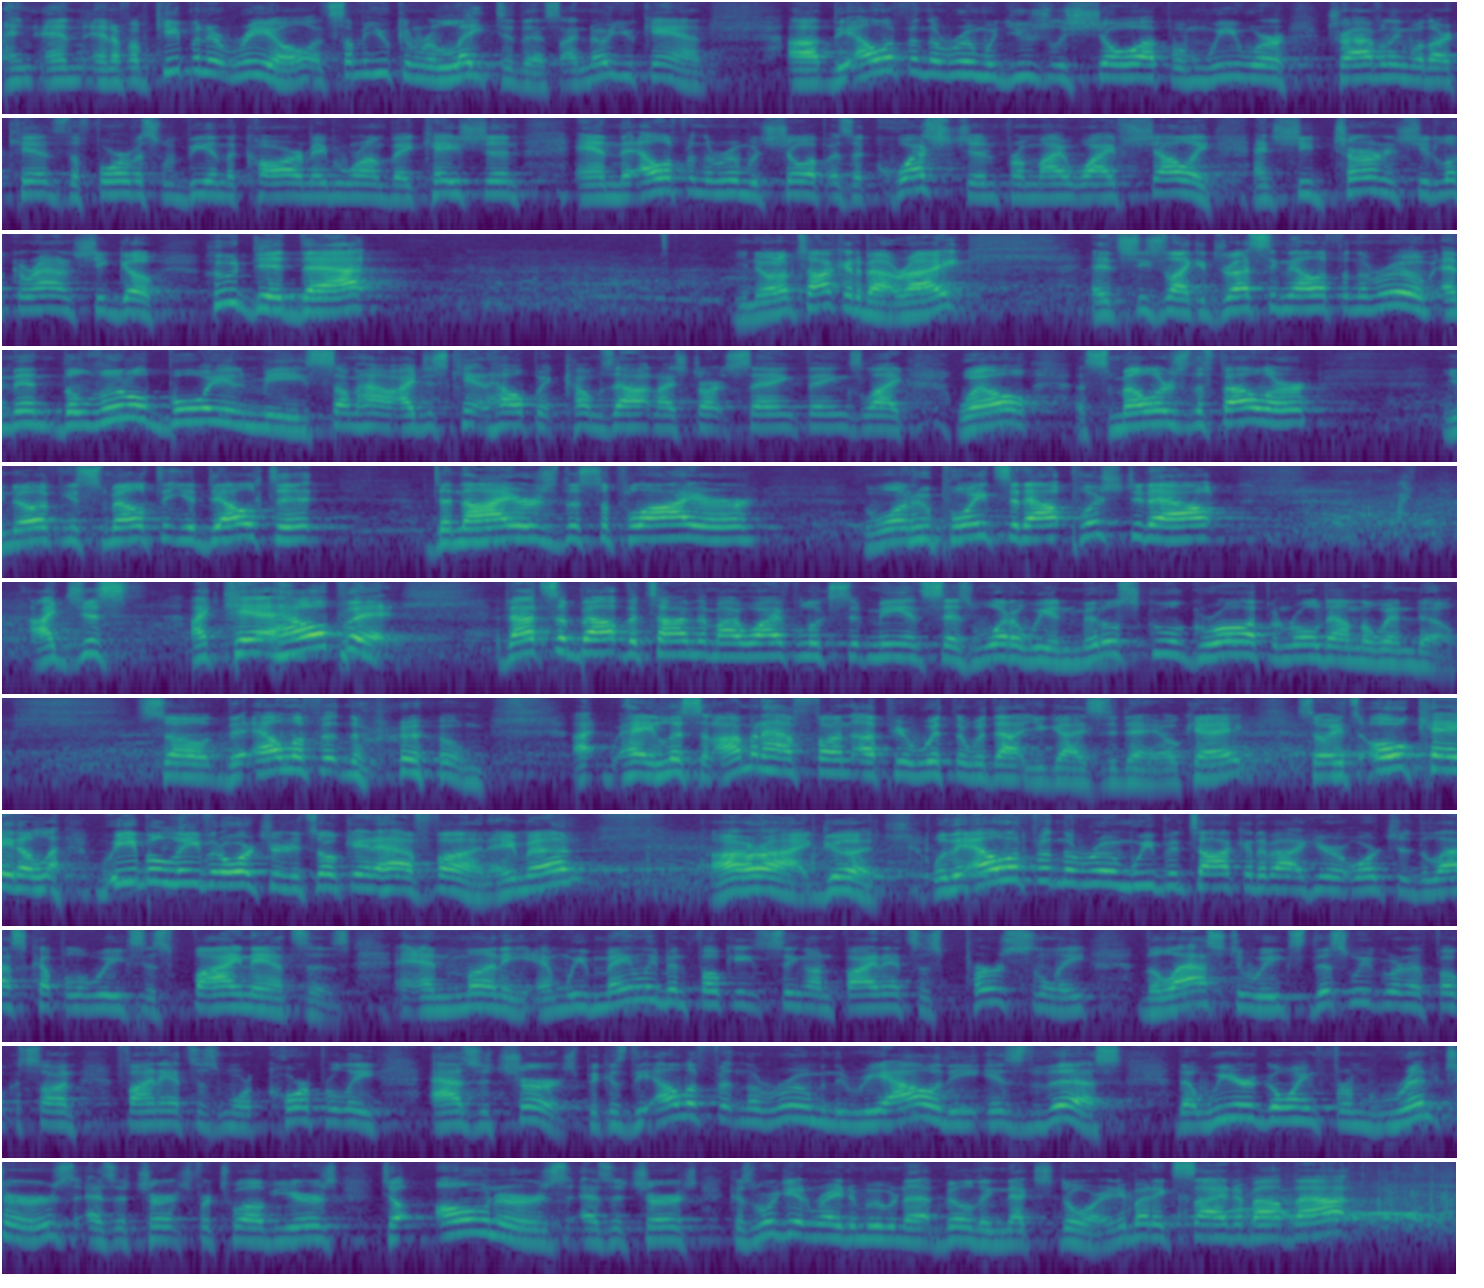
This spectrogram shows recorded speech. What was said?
And, and, and if I'm keeping it real, and some of you can relate to this, I know you can. Uh, the elephant in the room would usually show up when we were traveling with our kids. The four of us would be in the car, maybe we're on vacation, and the elephant in the room would show up as a question from my wife, Shelly. And she'd turn and she'd look around and she'd go, Who did that? You know what I'm talking about, right? And she's like addressing the elephant in the room. And then the little boy in me, somehow, I just can't help it, comes out and I start saying things like, Well, a smeller's the feller. You know, if you smelt it, you dealt it. Denier's the supplier. The one who points it out pushed it out. I just, I can't help it. That's about the time that my wife looks at me and says, What are we in middle school? Grow up and roll down the window. So, the elephant in the room. I, hey, listen, I'm going to have fun up here with or without you guys today, okay? So, it's okay to, we believe at Orchard, it's okay to have fun. Amen? All right, good. Well, the elephant in the room we've been talking about here at Orchard the last couple of weeks is finances and money. And we've mainly been focusing on finances personally the last two weeks. This week, we're going to focus on finances more corporately as a church because the elephant in the room and the reality is this that we are going from renters as a church for 12 years to owners as a church because we're getting ready to move into that building next door. Anybody excited about that?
